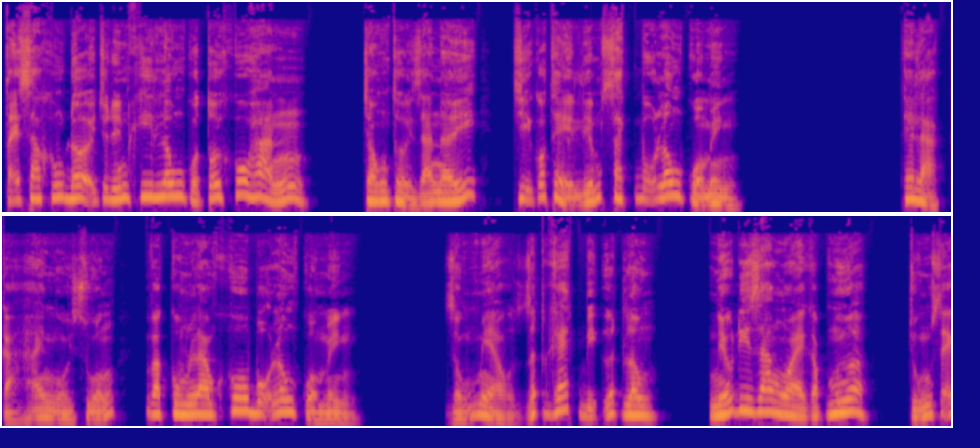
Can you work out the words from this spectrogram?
Tại sao không đợi cho đến khi lông của tôi khô hẳn? Trong thời gian ấy, chị có thể liếm sạch bộ lông của mình. Thế là cả hai ngồi xuống và cùng làm khô bộ lông của mình. Giống mèo rất ghét bị ướt lông. Nếu đi ra ngoài gặp mưa, chúng sẽ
